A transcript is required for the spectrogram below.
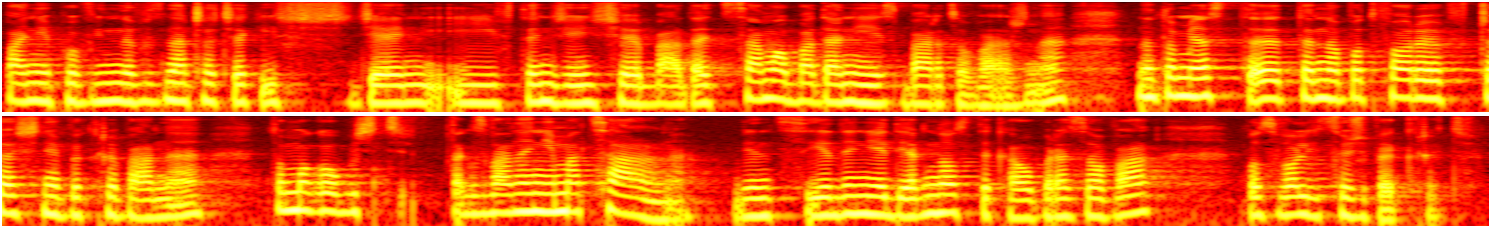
Panie powinny wyznaczać jakiś dzień i w ten dzień się badać. Samo badanie jest bardzo ważne. Natomiast te, te nowotwory wcześnie wykrywane to mogą być tak zwane niemacalne, więc jedynie diagnostyka obrazowa pozwoli coś wykryć.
